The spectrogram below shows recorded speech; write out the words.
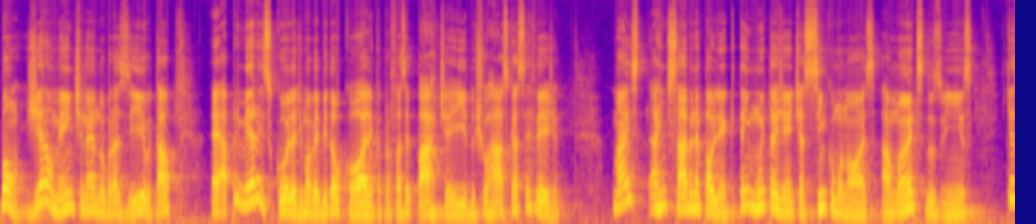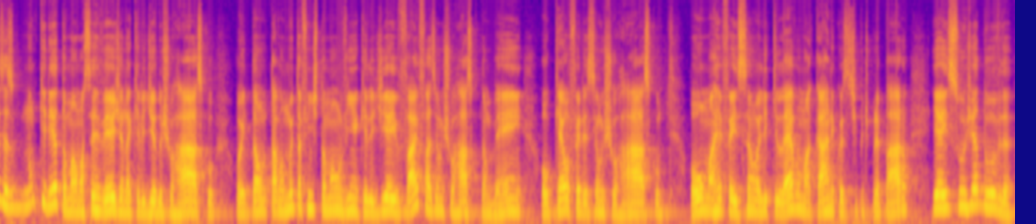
Bom, geralmente, né, no Brasil e tal, é a primeira escolha de uma bebida alcoólica para fazer parte aí do churrasco é a cerveja. Mas a gente sabe, né, Paulinha, que tem muita gente, assim como nós, amantes dos vinhos, que às vezes não queria tomar uma cerveja naquele dia do churrasco, ou então estava muito afim de tomar um vinho aquele dia e vai fazer um churrasco também, ou quer oferecer um churrasco, ou uma refeição ali que leva uma carne com esse tipo de preparo, e aí surge a dúvida:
